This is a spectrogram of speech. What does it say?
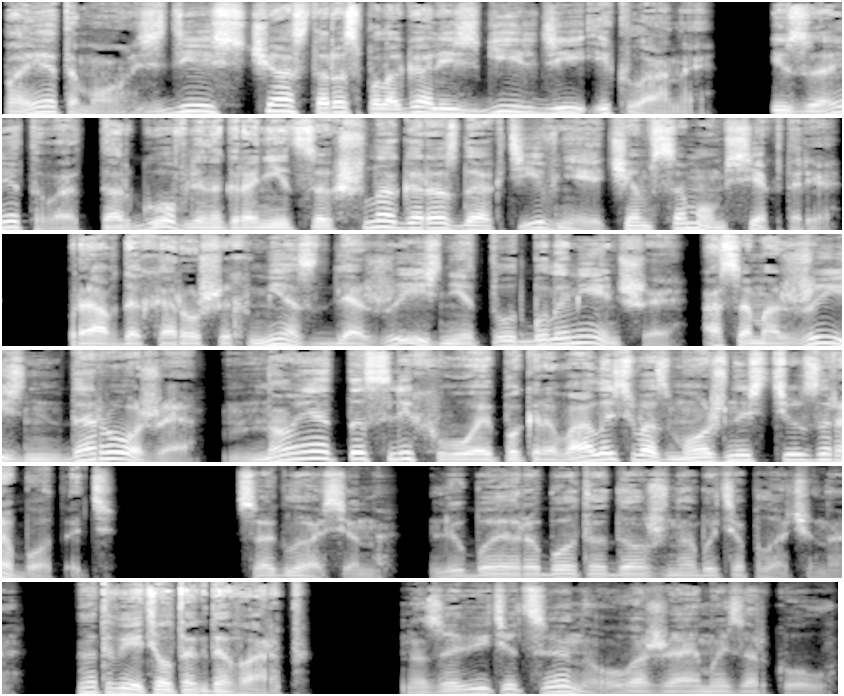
Поэтому здесь часто располагались гильдии и кланы. Из-за этого торговля на границах шла гораздо активнее, чем в самом секторе. Правда, хороших мест для жизни тут было меньше, а сама жизнь дороже, но это с лихвой покрывалось возможностью заработать. «Согласен. Любая работа должна быть оплачена. — ответил тогда Варп. «Назовите цену, уважаемый Заркул».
